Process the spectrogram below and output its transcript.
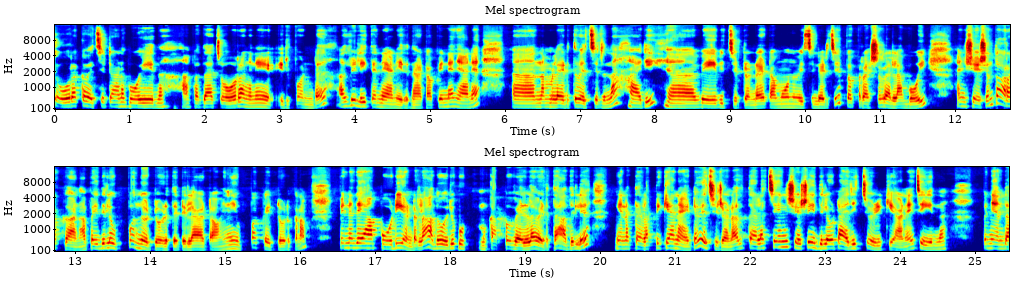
ചോറൊക്കെ വെച്ചിട്ടാണ് പോയിരുന്നത് അപ്പൊ അതാ ചോറ് അങ്ങനെ ഇരിപ്പുണ്ട്. അത് വെളിയിൽ തന്നെയാണ് ഇരുന്നത് കേട്ടോ. പിന്നെ ഞാൻ നമ്മൾ എടുത്ത് വെച്ചിരുന്ന അരി വേവിച്ചിട്ടുണ്ട് കേട്ടോ. മൂന്ന് വിസിലടിച്ച് ഇപ്പൊ പ്രഷർ എല്ലാം പോയി. അതിനുശേഷം തുറക്കുകയാണ്. അപ്പൊ ഇതിൽ ഉപ്പൊന്നും ഇട്ട് കൊടുത്തിട്ടില്ല കേട്ടോ. ഇനി ഉപ്പൊക്കെ ഇട്ട് കൊടുക്കണം. പിന്നെ ദേ ആ പൊടി ഉണ്ടല്ലോ അത് ഒരു കപ്പ് വെള്ളം എടുത്ത് അതിൽ ഇങ്ങനെ തിളപ്പിക്കാനായിട്ട് വെച്ചിട്ടുണ്ട്. അത് തിളച്ചതിന് ശേഷം ഇതിലോട്ട് അരിച്ചൊഴിക്കുകയാണ് ചെയ്യുന്നത്. അപ്പൊ ഞാൻ എന്താ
